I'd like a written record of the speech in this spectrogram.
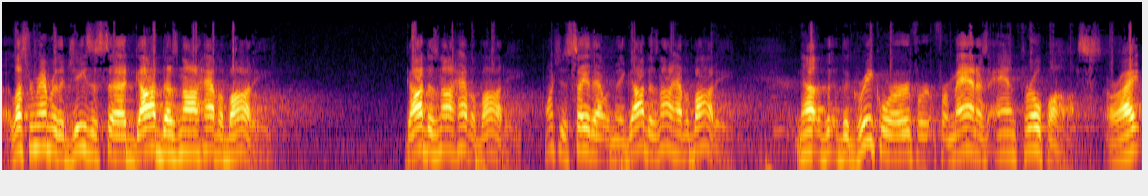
Uh, let's remember that Jesus said, God does not have a body. God does not have a body. I want you to say that with me. God does not have a body. Now, the, the Greek word for, for man is anthropos, all right?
